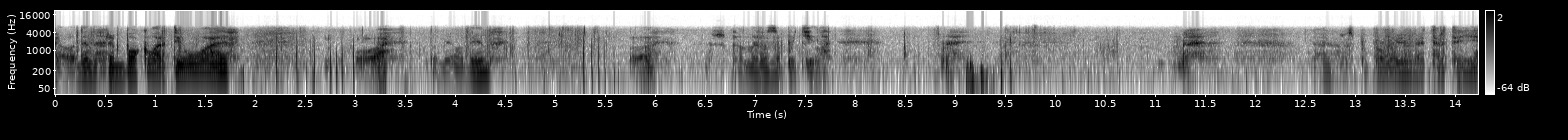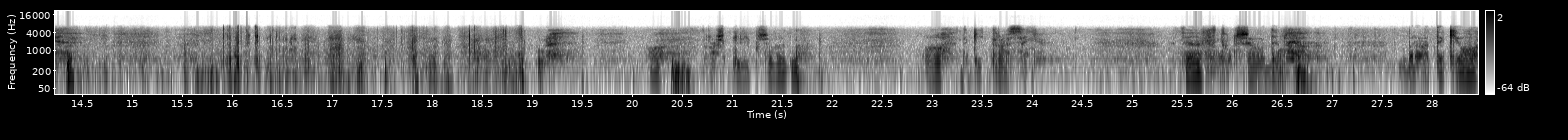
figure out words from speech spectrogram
Ще один грибок вартий уваги. О, то не один. О, аж камера запотіла. Зараз попробуємо витерти її. О, трошки ліпше видно. О, такий красень. Так, тут ще один братик його.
